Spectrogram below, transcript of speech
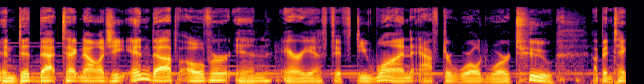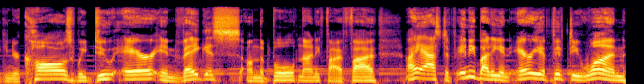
And did that technology end up over in Area 51 after World War II? I've been taking your calls. We do air in Vegas on the Bull 95.5. I asked if anybody in Area 51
